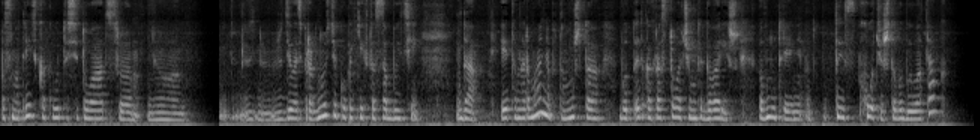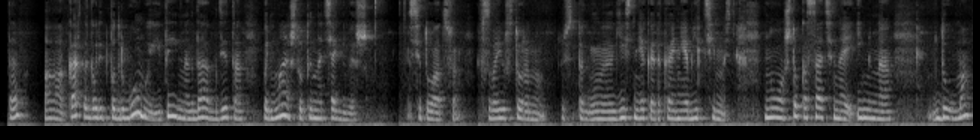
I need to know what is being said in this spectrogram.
Посмотреть какую-то ситуацию, э, сделать прогностику каких-то событий. Да, и это нормально, потому что вот это как раз то, о чем ты говоришь. Внутренне ты хочешь, чтобы было так, да? а карта говорит по-другому, и ты иногда где-то понимаешь, что ты натягиваешь ситуацию в свою сторону. То есть так, э, есть некая такая необъективность. Но что касательно именно дома,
